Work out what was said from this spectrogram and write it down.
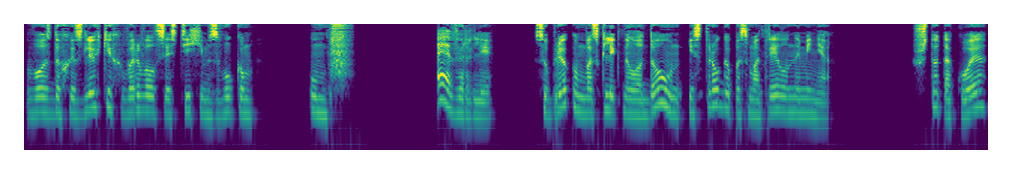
Воздух из легких вырвался с тихим звуком «умпф». «Эверли!» С упреком воскликнула Доун и строго посмотрела на меня. «Что такое?»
